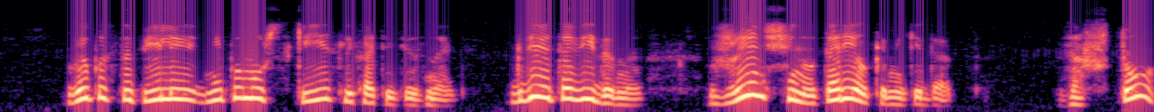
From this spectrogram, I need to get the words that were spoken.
— Вы поступили не по-мужски, если хотите знать. Где это видано? В женщину тарелками кидаться. За что?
